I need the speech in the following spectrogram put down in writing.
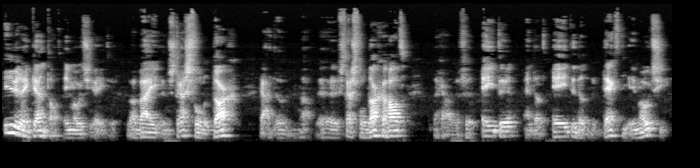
Iedereen kent dat, emotie eten. Waarbij een stressvolle dag, ja, de, nou, eh, stressvolle dag gehad, dan gaan we veel eten. En dat eten, dat bedekt die emotie.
